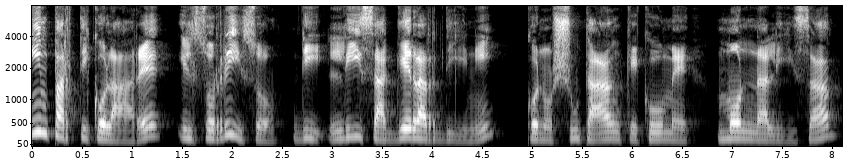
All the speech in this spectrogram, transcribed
In particolare, il sorriso di Lisa Gherardini, conosciuta anche come Monna Lisa,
